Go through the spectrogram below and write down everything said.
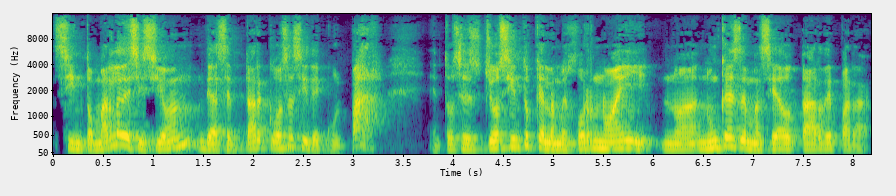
sin tomar la decisión de aceptar cosas y de culpar. Entonces, yo siento que a lo mejor no hay, no, nunca es demasiado tarde para,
